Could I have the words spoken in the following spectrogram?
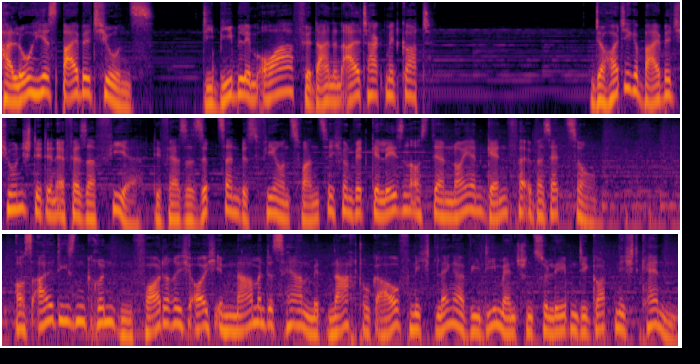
Hallo, hier ist Bible Tunes. Die Bibel im Ohr für deinen Alltag mit Gott. Der heutige Bible Tune steht in Epheser 4, die Verse 17 bis 24 und wird gelesen aus der neuen Genfer Übersetzung. Aus all diesen Gründen fordere ich euch im Namen des Herrn mit Nachdruck auf, nicht länger wie die Menschen zu leben, die Gott nicht kennen.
